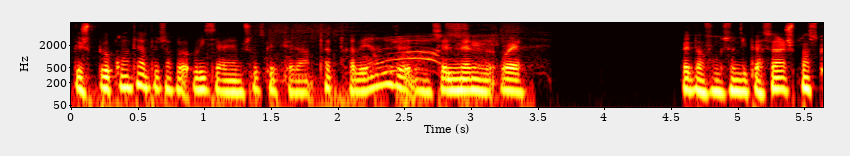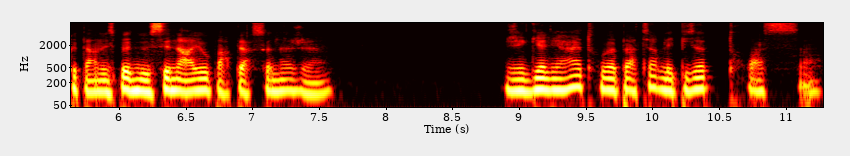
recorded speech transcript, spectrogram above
que je peux compter un peu sur toi. Oui, c'est la même chose que tout à l'heure. Très, très bien. C'est le même. Ouais. En fait, en fonction du personnage, je pense que tu as un espèce de scénario par personnage. euh. J'ai galéré à trouver à partir de l'épisode 300.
